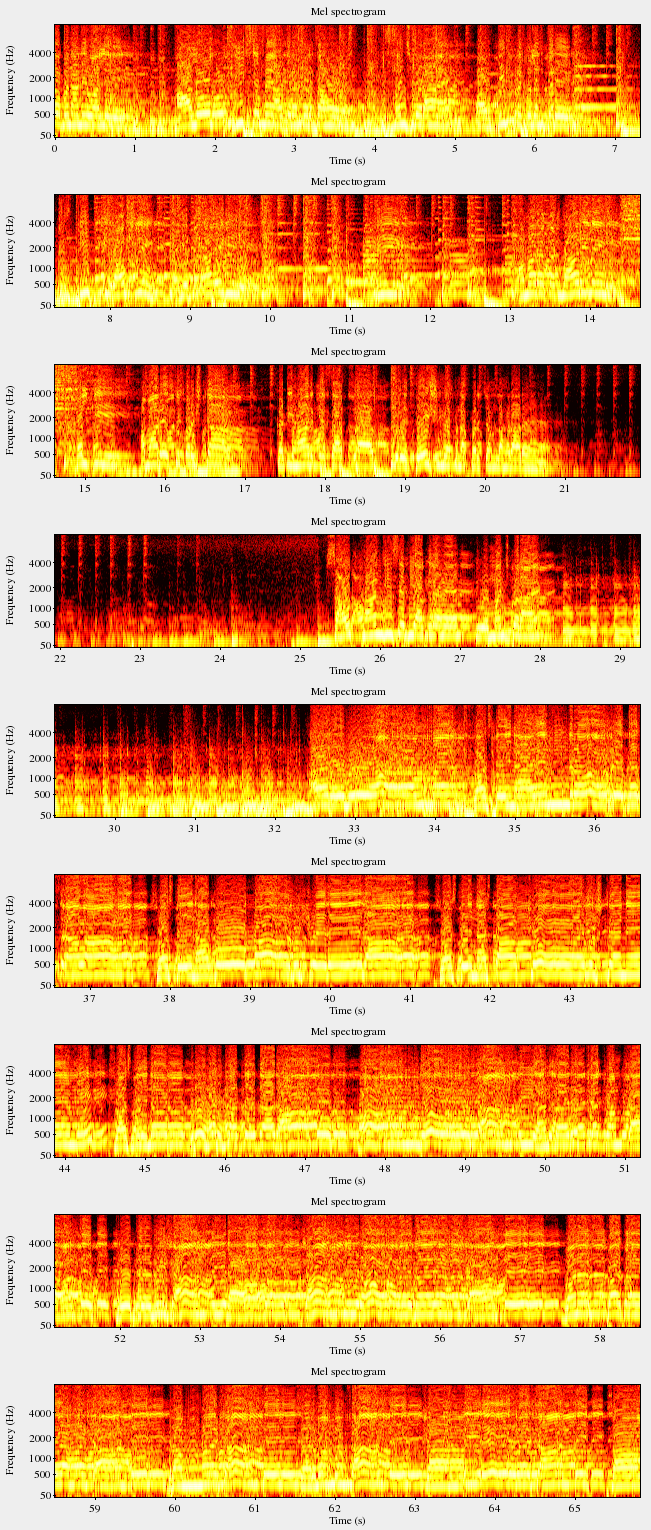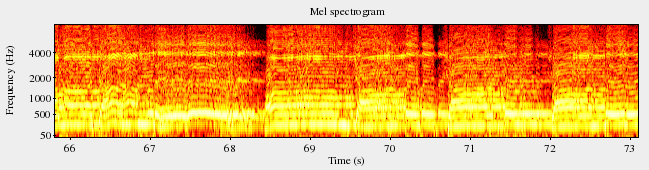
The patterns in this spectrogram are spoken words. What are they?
रूपरेखा बनाने वाले आलोक जी से मैं आग्रह करता हूँ कि मंच पर आए और दीप प्रज्वलन करें। इस दीप की रोशनी ये बताएगी कि हमारा कटिहार ही नहीं, बल्कि हमारे सुपरस्टार कटिहार के साथ साथ पूरे देश में अपना परचम लहरा रहे हैं। साउथ खान जी से भी आग्रह है कि वो मंच पर आए। स्वस्ति न इंद्रो वृद्धस्रवा, स्वस्ति न पूका विश्ववेदा स्वस्ति नस्ताक्षो अरिष्टनेमि, स्वस्ति न बृहस्पतिर्दधातु। ओम जो शांति अंतरिक्षम शांति पृथ्वी शांतिराप शांतिरोपदय शांति वनस्पतयः शांति ब्रह्म शांति सर्वं शांति शांति शांति रे रे। शान्त शांत शांत शांत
